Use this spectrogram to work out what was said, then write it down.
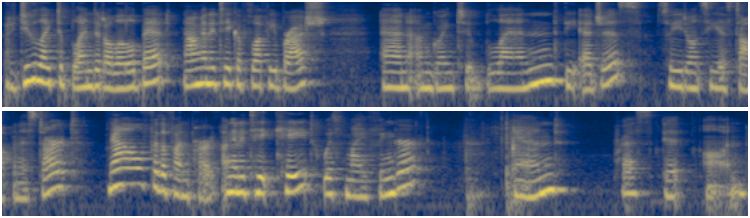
but I do like to blend it a little bit. Now I'm gonna take a fluffy brush and I'm going to blend the edges so you don't see a stop and a start. Now for the fun part. I'm gonna take Kate with my finger and press it on.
